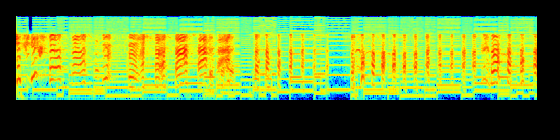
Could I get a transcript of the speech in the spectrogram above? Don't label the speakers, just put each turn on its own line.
Ha ha ha ha!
